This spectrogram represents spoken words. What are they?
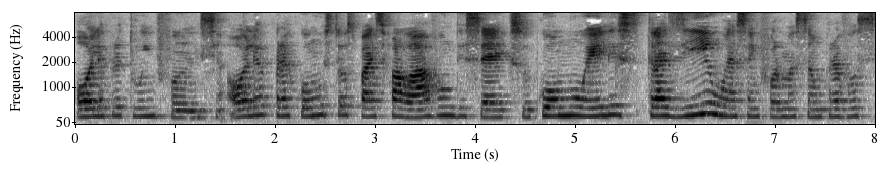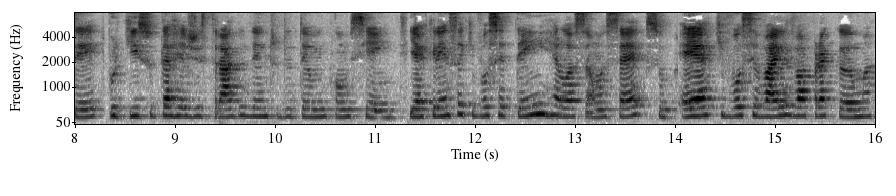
Olha para tua infância, olha para como os teus pais falavam de sexo, como eles traziam essa informação para você, porque isso está registrado dentro do teu inconsciente. E a crença que você tem em relação a sexo é a que você vai levar para cama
